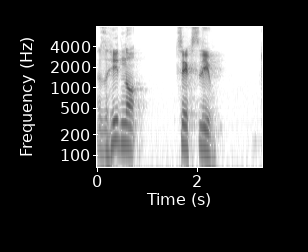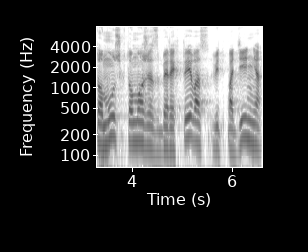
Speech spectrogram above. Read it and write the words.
згідно цих слів. Тому ж, хто може зберегти вас від падіння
